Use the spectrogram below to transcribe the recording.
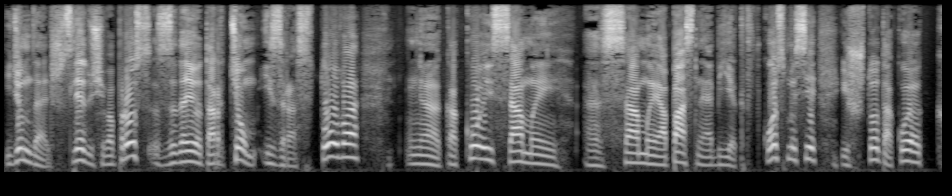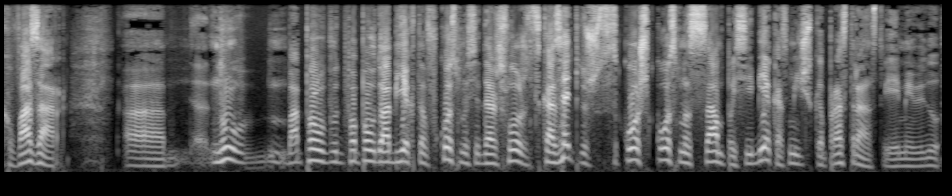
Идем дальше. Следующий вопрос задает Артем из Ростова. Э, какой самый, э, самый опасный объект в космосе и что такое квазар? Uh, ну, по, по поводу объектов в космосе даже сложно сказать, потому что космос сам по себе, космическое пространство, я имею в виду,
